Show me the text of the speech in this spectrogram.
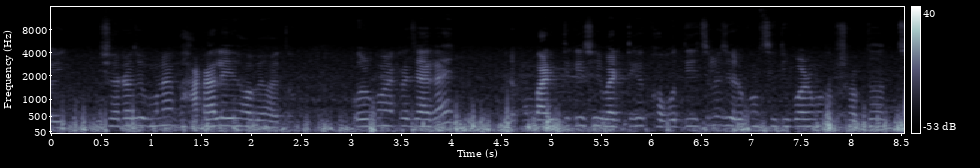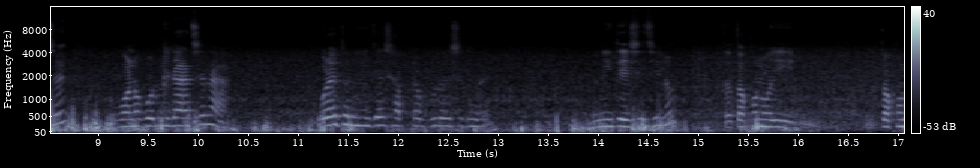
ওই বিষয়টা যে মনে হয় ঘাটালে হবে হয়তো। ওরকম একটা জায়গায়, এরকম বাড়ির থেকে, সেই বাড়ির থেকে খবর দিয়েছিল যে, এরকম সিটি পড়ার মতো শব্দ হচ্ছে, বনকর্মীরা আছে না, ওরাই তো নিয়ে যায় সাপটাপগুলো এসে ধরে, নিতে এসেছিল। তো তখন ওই, তখন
